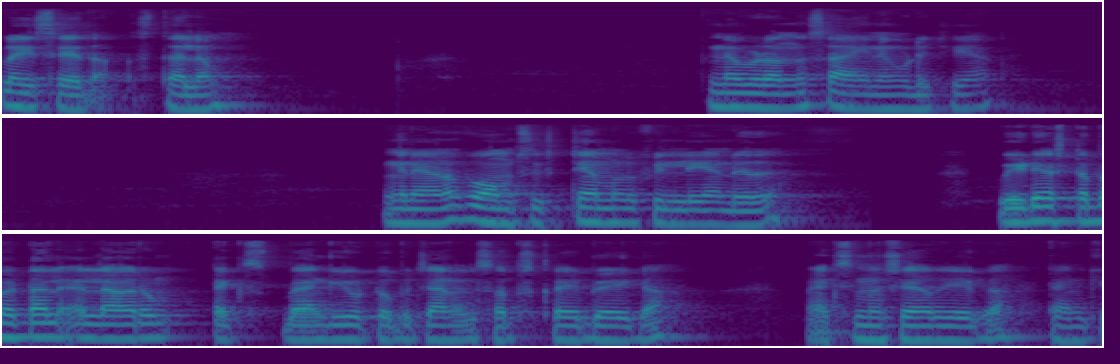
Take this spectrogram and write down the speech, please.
പ്ലേസ് ചെയ്ത സ്ഥലം. പിന്നെ ഇവിടെ ഒന്ന് സൈൻ കൂടി ചെയ്യാം. ഇങ്ങനെയാണ് ഫോം സിക്സ്റ്റി നമ്മൾ ഫില്ല് ചെയ്യേണ്ടത്. വീഡിയോ ഇഷ്ടപ്പെട്ടാൽ എല്ലാവരും text bank YouTube channel subscribe ചെയ്യുക. മാക്സിമം ഷെയർ ചെയ്യുക. താങ്ക്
